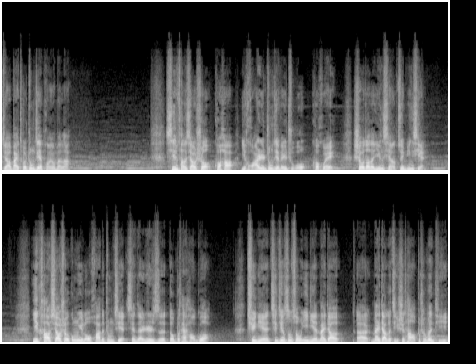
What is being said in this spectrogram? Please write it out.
就要拜托中介朋友们了。新房销售（括号以华人中介为主）（括回）受到的影响最明显，依靠销售公寓楼花的中介现在日子都不太好过。去年轻轻松松一年卖掉，呃，卖掉个几十套不成问题，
